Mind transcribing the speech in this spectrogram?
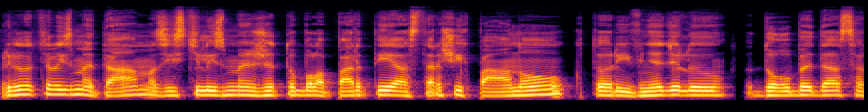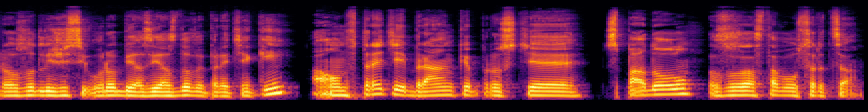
Prileteli sme tam a zistili sme, že to bola partia starších pánov, ktorí v nedelu do obeda sa rozhodli, že si urobia zjazdové preteky a on v tretej bránke proste spadol so zastavou srdca.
